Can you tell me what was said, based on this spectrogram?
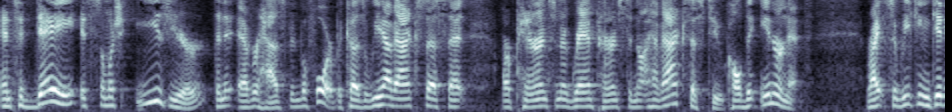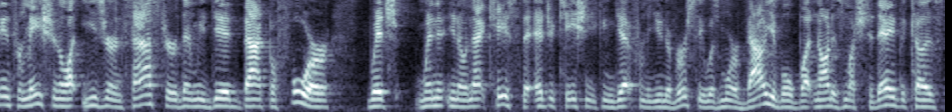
And today it's so much easier than it ever has been before because we have access that our parents and our grandparents did not have access to called the internet. Right? So we can get information a lot easier and faster than we did back before which when you know in that case the education you can get from a university was more valuable but not as much today because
